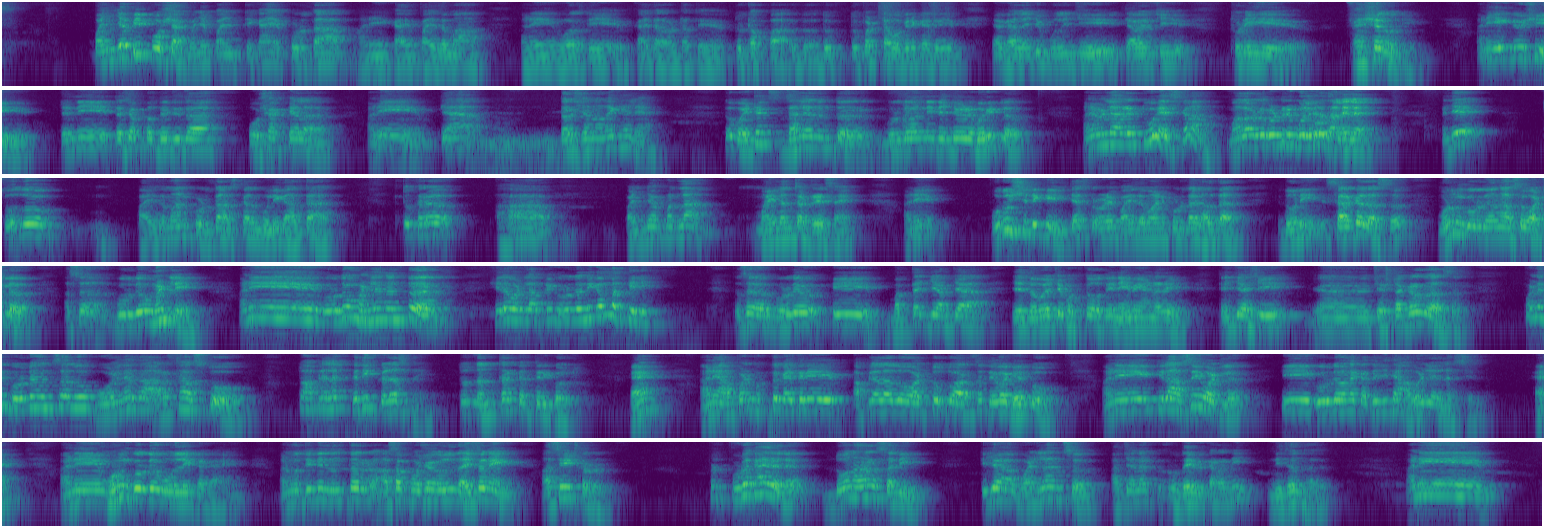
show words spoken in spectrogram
पंजाबी पोशाख म्हणजे पं ते काय कुर्ता आणि काय पायजमा आणि वर ते काय त्याला म्हणतात ते दुटप्पा दु दु दुपट्टा वगैरे काहीतरी घालायची मुलींची त्यावेळेची थोडी फॅशन होती. आणि एक दिवशी त्यांनी तशा पद्धतीचा पोशाख केला आणि त्या दर्शनाला गेल्या. तो बैठक झाल्यानंतर गुरुदेवांनी त्यांच्याकडे बघितलं. आणि म्हटलं अरे तू आहेस का? मला वाटलं कोणतरी मुलगा झालेला आहे. म्हणजे तो जो पायजमान कुडता आजकाल मुली घालतात तो खरं हा पंजाबमधला महिलांचा ड्रेस आहे. आणि पुरुष देखील त्याचप्रमाणे पायजमा आणि कुर्ता घालतात. दोन्ही सारखंच असतं. म्हणून गुरुदेवांना असं वाटलं. असं गुरुदेव म्हणले. आणि गुरुदेव म्हटल्यानंतर हिला वाटलं आपली गुरुदेवांनी गंमत केली. तसं गुरुदेव ही भक्तांची आमच्या जे जवळचे भक्त होते नेहमी येणारे त्यांची अशी चेष्टा करतच असत पण गुरुदेवांचा जो बोलण्याचा अर्थ असतो तो आपल्याला कधी कळत नाही. तो नंतर कधीतरी कळतो. काय आणि आपण फक्त काहीतरी आपल्याला जो वाटतो तो अर्थ तेव्हा घेतो. आणि तिला असंही वाटलं की गुरुदेवांना कदाचित ते आवडलेलं नसेल. काय आणि म्हणून गुरुदेव बोलले का काय? आणि मग तिने नंतर असा पोशाख घालून जायचं नाही असंही ठरवलं. पण पुढं काय झालं? दोन हजार साली तिच्या वडिलांचं अचानक हृदयविकाराने निधन झालं. आणि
